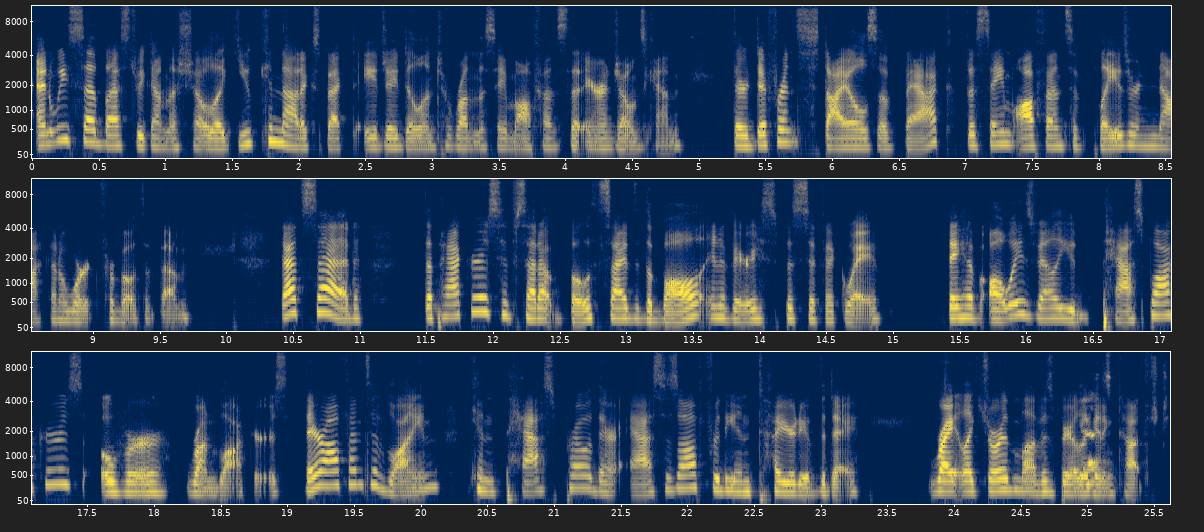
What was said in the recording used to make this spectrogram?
And we said last week on the show, like, you cannot expect AJ Dillon to run the same offense that Aaron Jones can. They're different styles of back. The same offensive plays are not going to work for both of them. That said, the Packers have set up both sides of the ball in a very specific way. they have always valued pass blockers over run blockers. Their offensive line can pass pro their asses off for the entirety of the day, right? Like Jordan Love is barely yes. getting touched.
